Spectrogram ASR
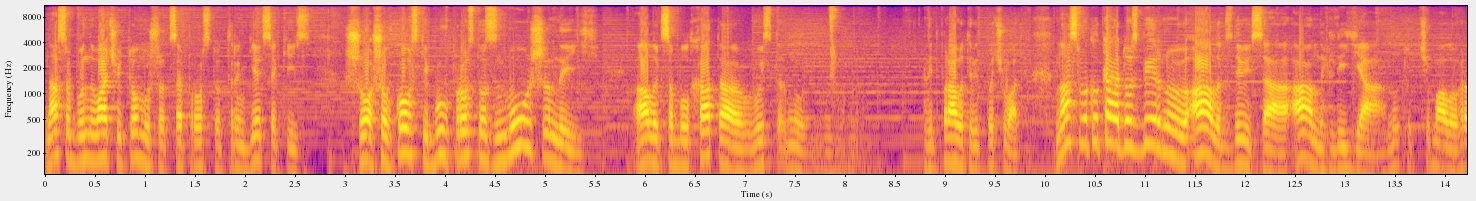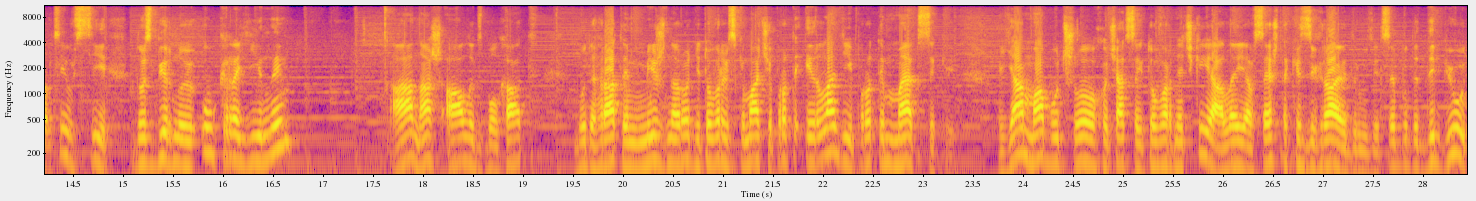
Нас обвинувачують тому, що це просто трендець якийсь. Що Шовковський був просто змушений Алекса Болхата виста... ну, відправити відпочивати. Нас викликає до збірної Алекс, дивіться, Англія. Ну тут чимало гравців, всі до збірної України. А наш Алекс Болхат буде грати міжнародні товариські матчі проти Ірландії, проти Мексики. Я, мабуть, що, хоча це і товарнячки, але я все ж таки зіграю, друзі. Це буде дебют.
